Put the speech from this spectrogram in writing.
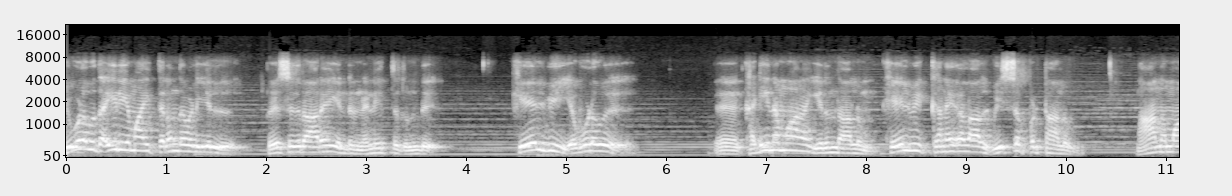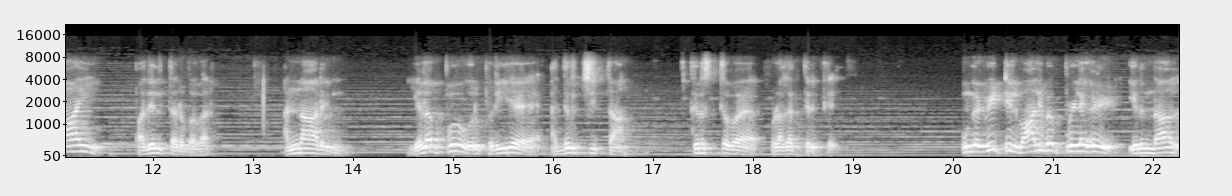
இவ்வளவு தைரியமாய் திறந்த வழியில் பேசுகிறாரே என்று நினைத்ததுண்டு. கேள்வி எவ்வளவு கடினமாக இருந்தாலும் கேள்வி கணைகளால் வீசப்பட்டாலும் நாணமாய் பதில் தருபவர். அன்னாரின் இழப்பு ஒரு பெரிய அதிர்ச்சி தான் கிறிஸ்தவ உலகத்திற்கு. உங்கள் வீட்டில் வாலிப பிள்ளைகள் இருந்தால்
